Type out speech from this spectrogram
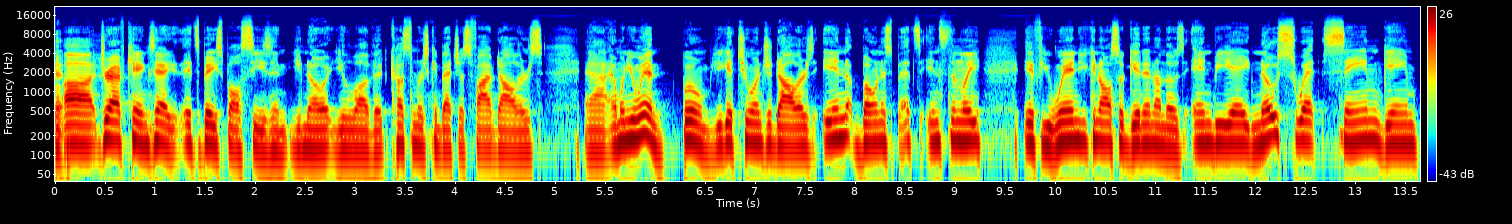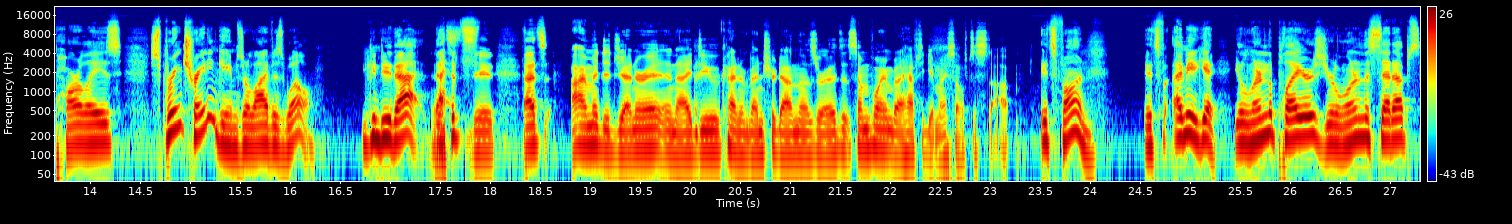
Uh, DraftKings, hey, it's baseball season. You know it. You love it. Customers can bet just $5. Uh, and when you win, boom, you get $200 in bonus bets instantly. If you win, you can also get in on those NBA no sweat same game parlays. Spring training games are live as well. You can do that. That's, dude. That's I'm a degenerate and I do kind of venture down those roads at some point, but I have to get myself to stop. it's fun. It's. I mean, again, you'll learn the players, you'll learn the setups.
